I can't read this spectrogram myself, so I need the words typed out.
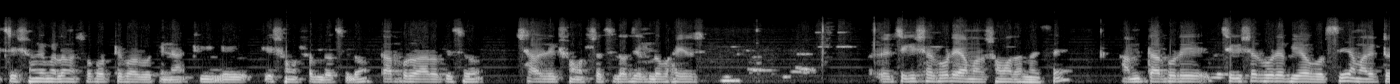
স্ত্রীর সঙ্গে মেলামেশা করতে পারব কিনা, কি এই সমস্যাগুলো ছিল। তারপরে আরও কিছু শারীরিক সমস্যা ছিল, যেগুলো ভাইয়ের চিকিৎসার পরে আমার সমাধান হয়েছে। আমি তারপরে চিকিৎসার পরে বিয়ে করছি, আমার একটা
